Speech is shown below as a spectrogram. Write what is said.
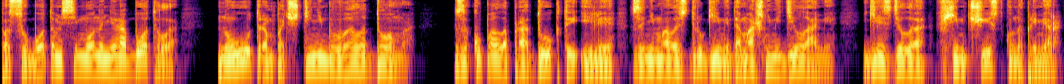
По субботам Симона не работала, но утром почти не бывала дома. Закупала продукты или занималась другими домашними делами. Ездила в химчистку, например.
